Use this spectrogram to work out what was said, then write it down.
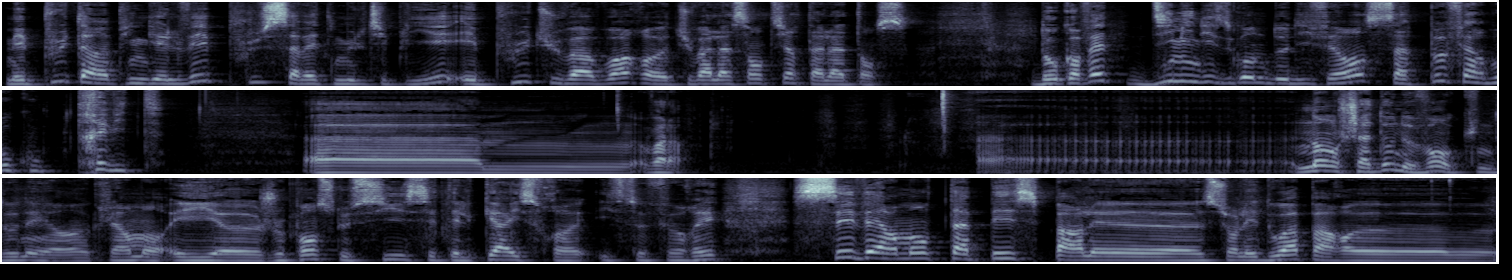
mais plus tu as un ping élevé, plus ça va être multiplié et plus tu vas avoir, euh, tu vas la sentir ta latence. Donc en fait, 10 millisecondes de différence, ça peut faire beaucoup, très vite. Euh, voilà. Euh, non, Shadow ne vend aucune donnée, hein, clairement. Et euh, je pense que si c'était le cas, il se, ferait, sévèrement taper sur les doigts par, euh,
